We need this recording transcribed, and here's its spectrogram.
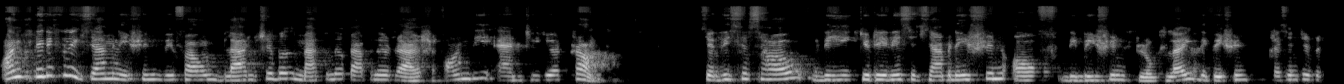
On clinical examination, we found blanchable macular papular rash on the anterior trunk. So this is how the cutaneous examination of the patient looked like. The patient presented with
